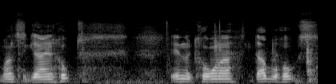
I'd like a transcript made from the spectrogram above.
Once again, hooked in the corner, double hooks.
